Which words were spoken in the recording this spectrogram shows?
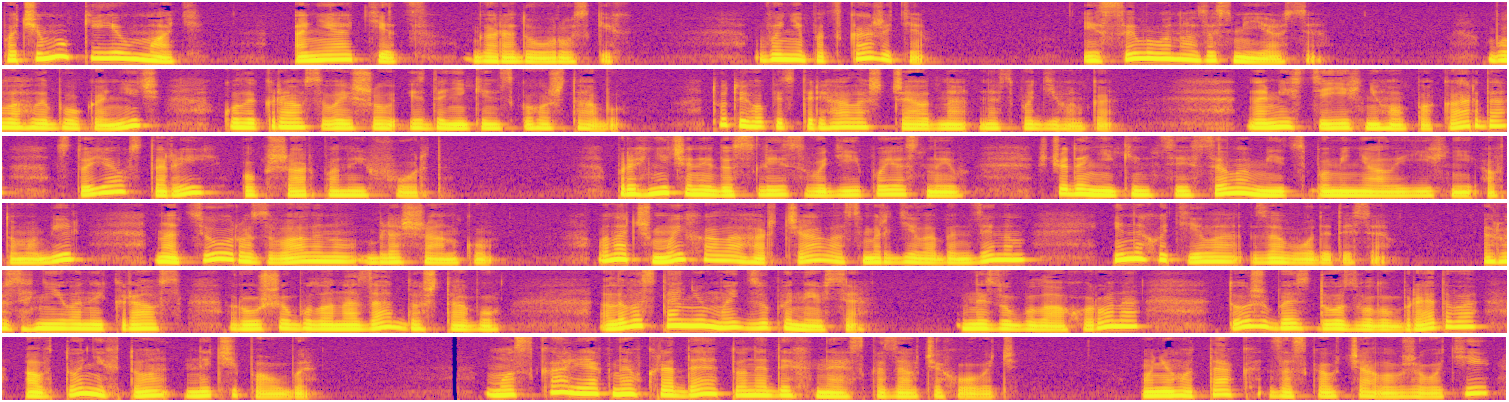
Почему Киев мать, а не отец городов русских? Ви не подскажете? І силовано засміявся. Була глибока ніч, коли Кравс вийшов із Данікінського штабу. Тут його підстерігала ще одна несподіванка. На місці їхнього пакарда стояв старий обшарпаний форт. Пригнічений до сліз водій пояснив, що данікінці силоміць поміняли їхній автомобіль на цю розвалену бляшанку. Вона чмихала, гарчала, смерділа бензином і не хотіла заводитися. Розгніваний Кравс рушив було назад до штабу, але в останню мить зупинився. Внизу була охорона, тож без дозволу Бредова авто ніхто не чіпав би. Москаль як не вкраде, то не дихне, сказав Чехович. У нього так заскавчало в животі,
